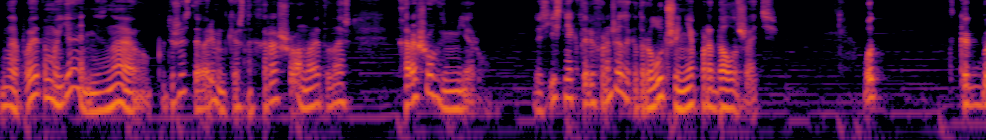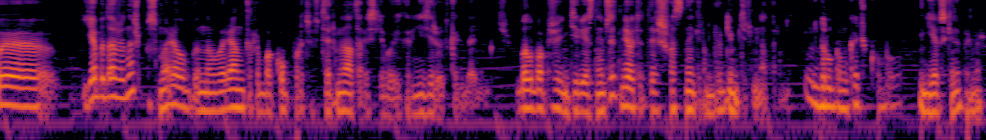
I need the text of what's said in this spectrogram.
Да, поэтому я не знаю, путешествие во времени, конечно, хорошо, но это, знаешь, хорошо в меру. То есть есть некоторые франшизы, которые лучше не продолжать. Вот, как бы, я бы даже, знаешь, посмотрел бы на вариант Робокоп против Терминатора, если его экранизируют когда-нибудь. Было бы вообще интересно. Не обязательно делать это Шварценеггером, другим Терминатором. Другом Качко был. Невский, например.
